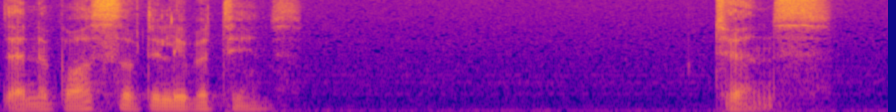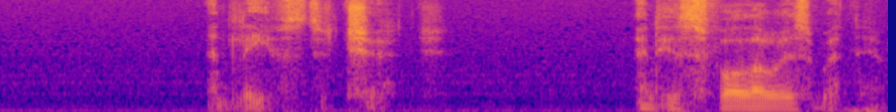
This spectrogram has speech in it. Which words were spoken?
Then the boss of the Libertines turns and leaves the church, and his followers with him.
